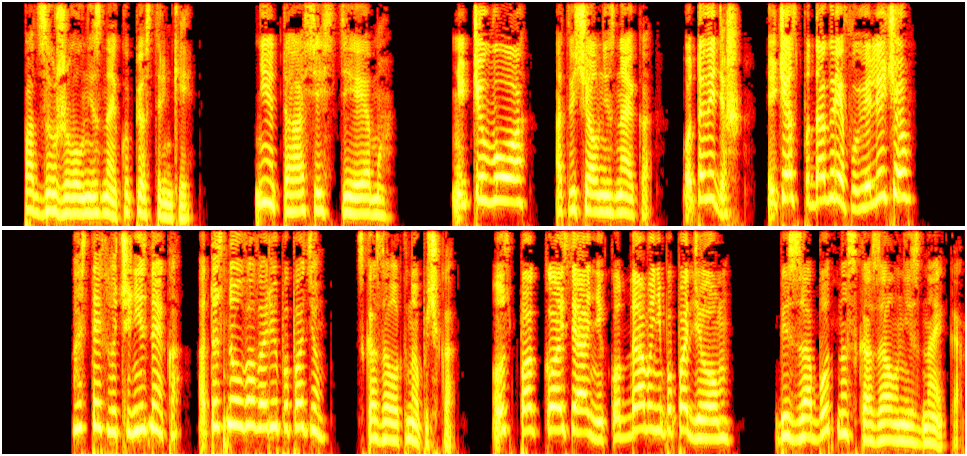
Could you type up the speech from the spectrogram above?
— подзуживал Незнайку пестренький. «Не та система. «Ничего», — отвечал Незнайка. «Вот увидишь, сейчас подогрев увеличу». «Оставь лучше Незнайка, а то снова в аварию попадем», — сказала Кнопочка. «Успокойся, никуда мы не попадем», — беззаботно сказал Незнайка.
